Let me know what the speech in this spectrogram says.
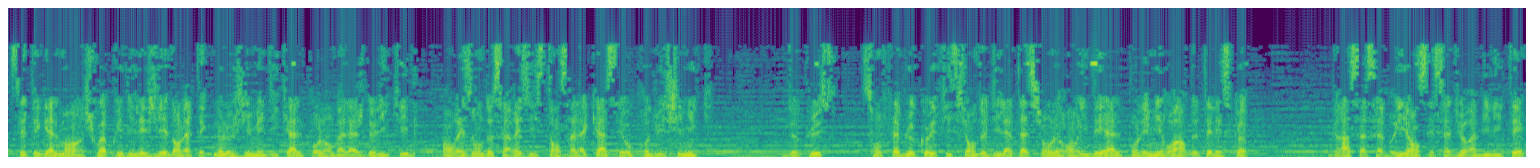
C'est également un choix privilégié dans la technologie médicale pour l'emballage de liquide, en raison de sa résistance à la casse et aux produits chimiques. De plus, son faible coefficient de dilatation le rend idéal pour les miroirs de télescope. Grâce à sa brillance et sa durabilité,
